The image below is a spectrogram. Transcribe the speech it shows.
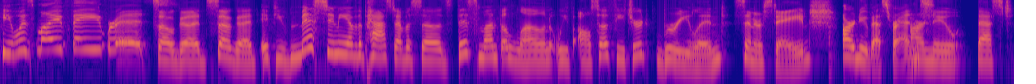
He was my favorite. So good, so good. If you've missed any of the past episodes, this month alone, we've also featured Breland center stage, our new best friend. our new best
